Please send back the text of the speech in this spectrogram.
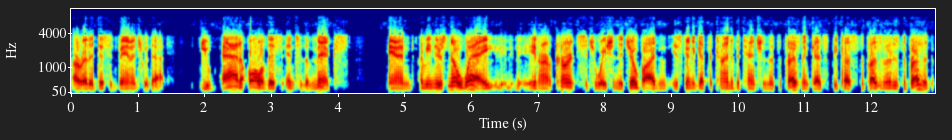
are at a disadvantage with that. You add all of this into the mix, and I mean, there's no way in our current situation that Joe Biden is going to get the kind of attention that the president gets because the president is the president.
